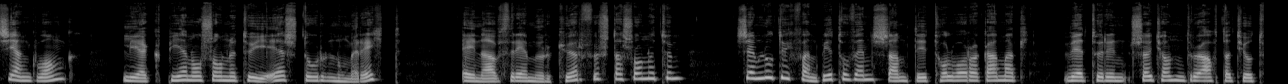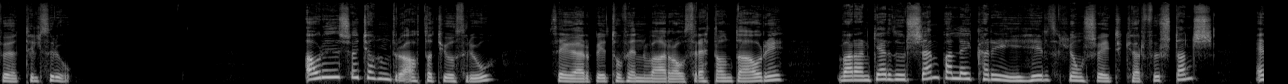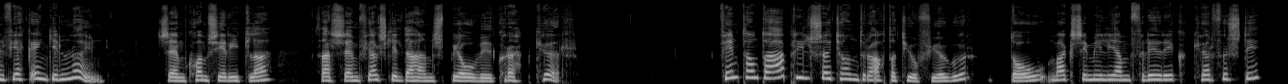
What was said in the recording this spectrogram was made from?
Xi Xiangwang leik pianosónutu í Estur nr. 1, eina af þremur kjörfurstasónutum sem Ludvík van Beethoven samti 12 ára gammal veturinn 1782-3. Árið 1783, þegar Beethoven var á 13. ári, var hann gerður sembaleikari í hýrð hljómsveit kjörfurstans en fekk engin laun sem kom sér ítla þar sem fjölskylda hans bjó við kröpp kjör. 15. apríl 1784 dó Maximilian Fridrik kjörfursti,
